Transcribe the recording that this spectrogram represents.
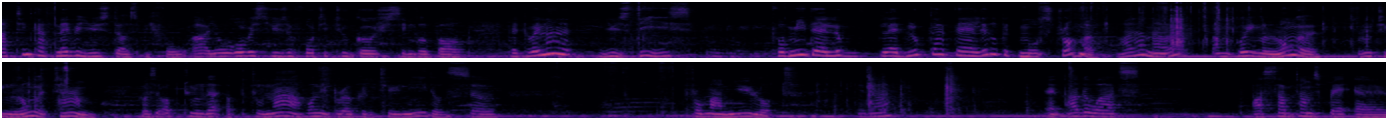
I think I've never used those before. I always use a 42 gauge single barb. But when I use these, for me they look they look like they're a little bit more stronger. I don't know. I'm going a longer rooting longer time because up to up to now I've only broken two needles so from my new lot you know and otherwise I sometimes break, uh,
